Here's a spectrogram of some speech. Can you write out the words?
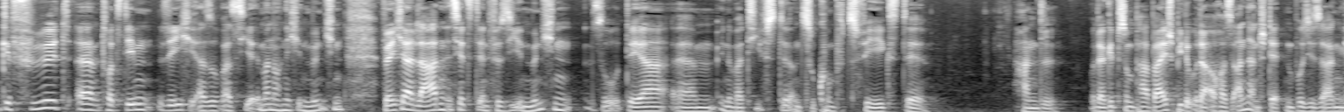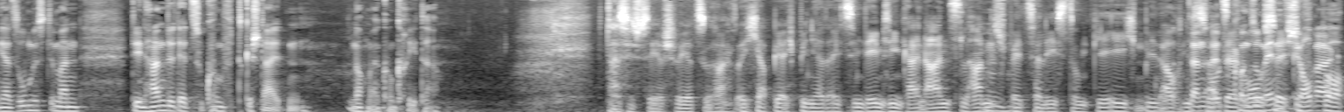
gefühlt. Äh, trotzdem sehe ich also was hier immer noch nicht in München. Welcher Laden ist jetzt denn für Sie in München so der ähm, innovativste und zukunftsfähigste Handel? Oder gibt es so ein paar Beispiele oder auch aus anderen Städten, wo Sie sagen, ja, so müsste man den Handel der Zukunft gestalten? Nochmal konkreter. Das ist sehr schwer zu sagen. Ich, ja, ich bin ja jetzt in dem Sinn kein Einzelhandelsspezialist und gehe. Ich bin auch nicht Dann so der Konsument große Shopper.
